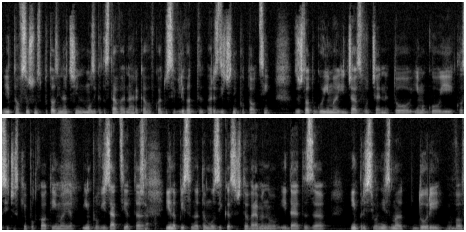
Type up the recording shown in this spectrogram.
И то всъщност по този начин музиката става една ръка, в която се вливат различни потоци, защото го има и джаз звученето, има го и класическия подход, има и импровизацията Са. и написаната музика, също времено идеята за импресионизма дори в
